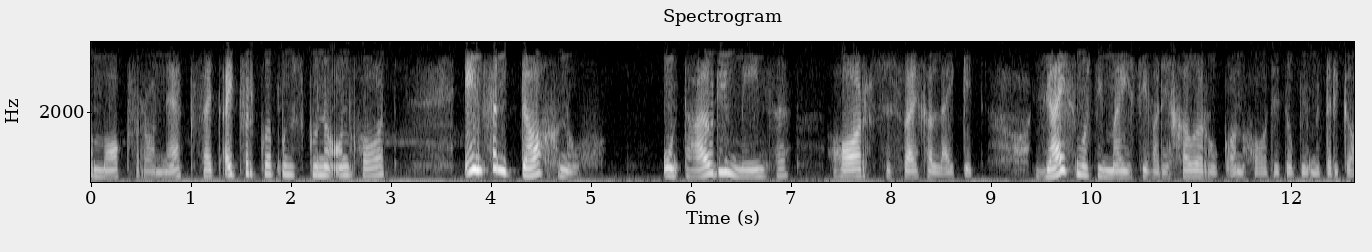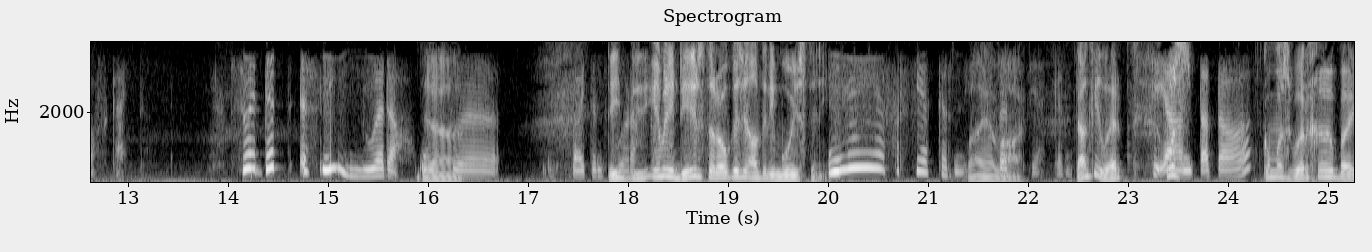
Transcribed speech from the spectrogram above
gemaak vir haar nek. Sy het uitverkopingsskoene aangetree. En vandag nog onthou die mense haar soos sy gelyk het. Jy's mos die meisie wat die goue rok aangetree het op die matriekafskeid. So dit is nie nodig om ja. so buiten die die een van die duurste rokke is nie altyd die mooiste nie. Nee, verseker nie. Baie waar. Dankie hoor. Ons tata. Kom ons hoor gou by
